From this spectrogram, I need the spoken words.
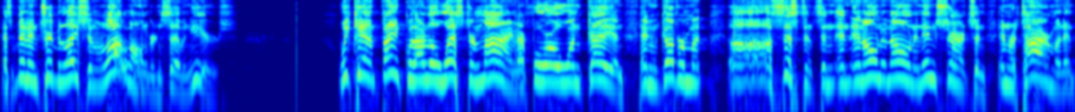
that's been in tribulation a lot longer than seven years. We can't think with our little Western mind, our 401k and, and government uh, assistance and, and, and on and on, and insurance and, and retirement. And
